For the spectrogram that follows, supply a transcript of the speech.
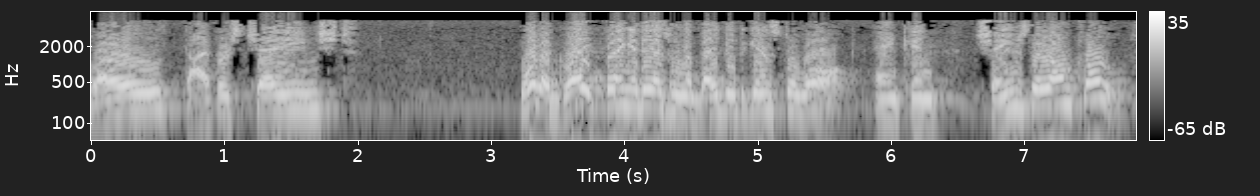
clothed, diapers changed. What a great thing it is when a baby begins to walk and can change their own clothes.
